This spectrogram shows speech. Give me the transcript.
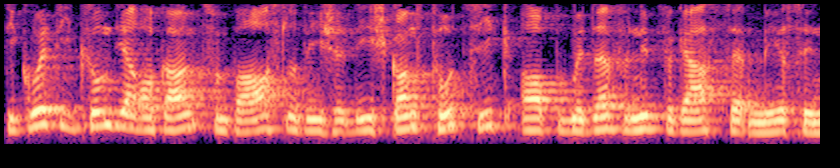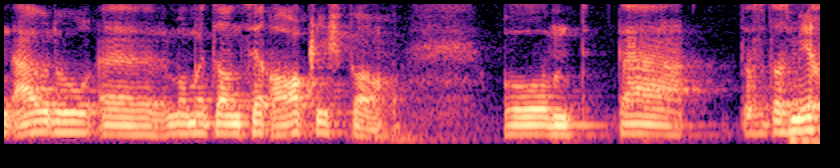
die gute, gesunde Arroganz von Basel, die ist, die ist ganz putzig, aber wir dürfen nicht vergessen, wir sind auch nur äh, momentan sehr angreifbar. Und der, also, dass wir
